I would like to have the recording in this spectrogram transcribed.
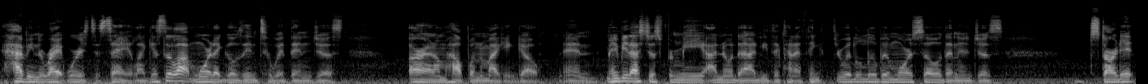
having the right words to say. Like it's a lot more that goes into it than just, all right, I'm helping the mic and go. And maybe that's just for me. I know that I need to kind of think through it a little bit more so than just start it.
